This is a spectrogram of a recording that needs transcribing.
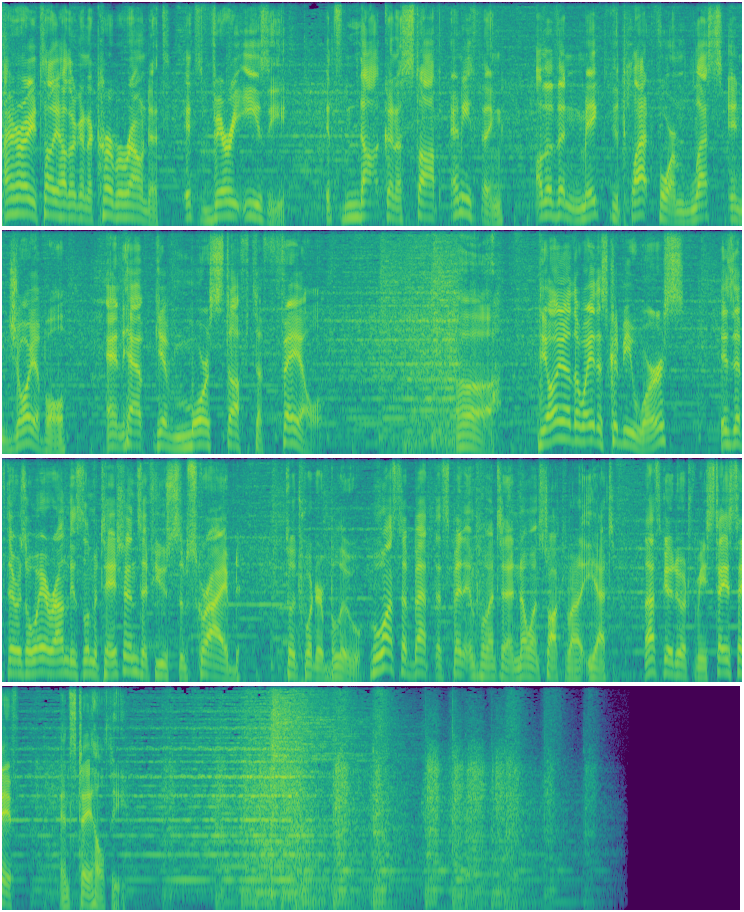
I already tell you how they're going to curb around it. It's very easy. It's not going to stop anything other than make the platform less enjoyable and have give more stuff to fail. Ugh. The only other way this could be worse is if there was a way around these limitations if you subscribed to Twitter Blue. Who wants to bet that's been implemented and no one's talked about it yet? That's going to do it for me. Stay safe and stay healthy.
